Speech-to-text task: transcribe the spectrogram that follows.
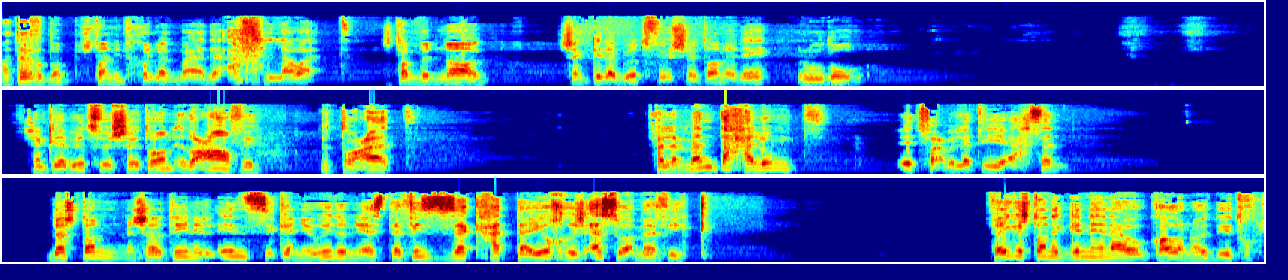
هتغضب الشيطان يدخل لك بقى ده أحلى وقت شيطان بالنار عشان كده بيطفئ الشيطان الإيه؟ الوضوء عشان كده بيطفئ الشيطان إضعافه بالطاعات. فلما انت حلمت ادفع بالتي هي أحسن. ده شيطان من شياطين الإنس كان يريد أن يستفزك حتى يخرج أسوأ ما فيك. فيجي شيطان الجن هنا ويقرر إنه يدخل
